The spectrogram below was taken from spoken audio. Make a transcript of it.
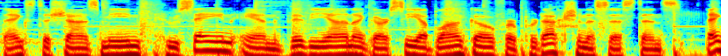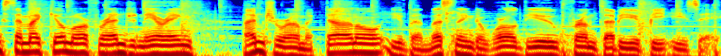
Thanks to Shazmin Hussein and Viviana Garcia Blanco for production assistance. Thanks to Mike Gilmore for engineering. I'm Jerome McDonnell. You've been listening to Worldview from WBEZ.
